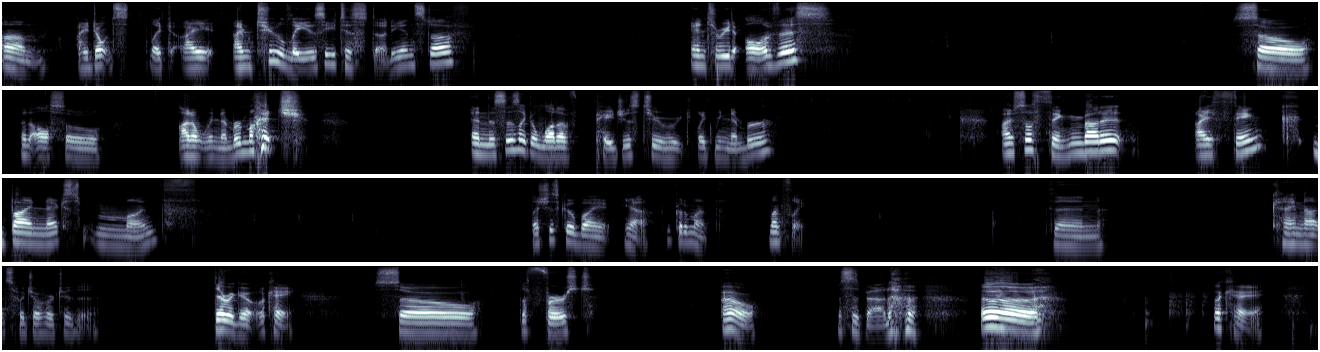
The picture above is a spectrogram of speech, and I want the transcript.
um, I don't like I I'm too lazy to study and stuff, and to read all of this. So and also I don't remember much. And this is like a lot of pages to like remember. I'm still thinking about it. I think by next month. Let's just go by yeah, go to month. Monthly. Then can I not switch over to the There we go. Okay. So, the first. Oh. This is bad. uh. Okay.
